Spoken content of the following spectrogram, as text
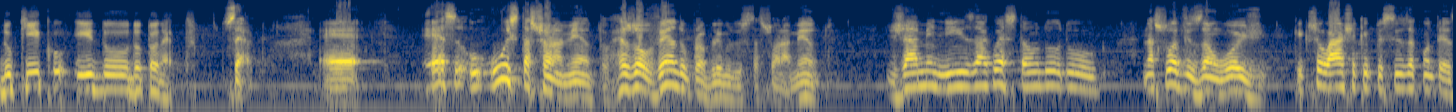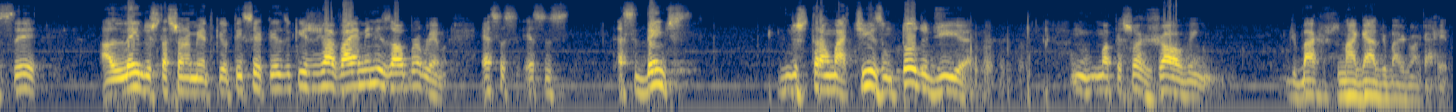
do Kiko e do doutor Neto. Certo. É, essa, o, o, estacionamento, resolvendo o problema do estacionamento, já ameniza a questão do, do na sua visão hoje, o que, que o senhor acha que precisa acontecer além do estacionamento, que eu tenho certeza que isso já vai amenizar o problema. Essas, esses acidentes nos traumatizam todo dia. Uma pessoa jovem, debaixo, esmagado debaixo de uma carreta.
